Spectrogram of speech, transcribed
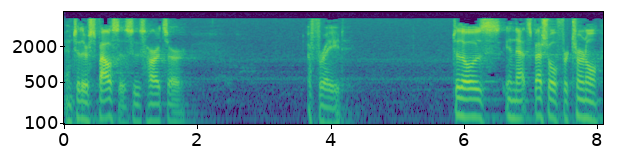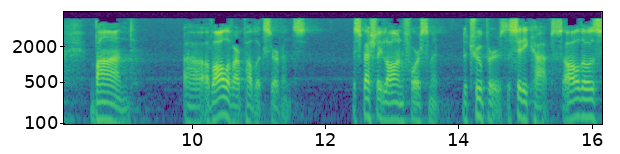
and to their spouses whose hearts are afraid, to those in that special fraternal bond uh, of all of our public servants, especially law enforcement, the troopers, the city cops, all those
